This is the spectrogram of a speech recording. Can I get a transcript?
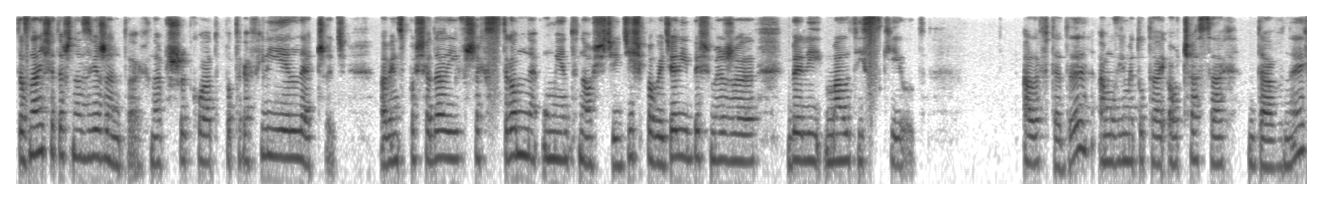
to znali się też na zwierzętach, na przykład potrafili je leczyć, a więc posiadali wszechstronne umiejętności. Dziś powiedzielibyśmy, że byli multi-skilled. Ale wtedy, a mówimy tutaj o czasach dawnych,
